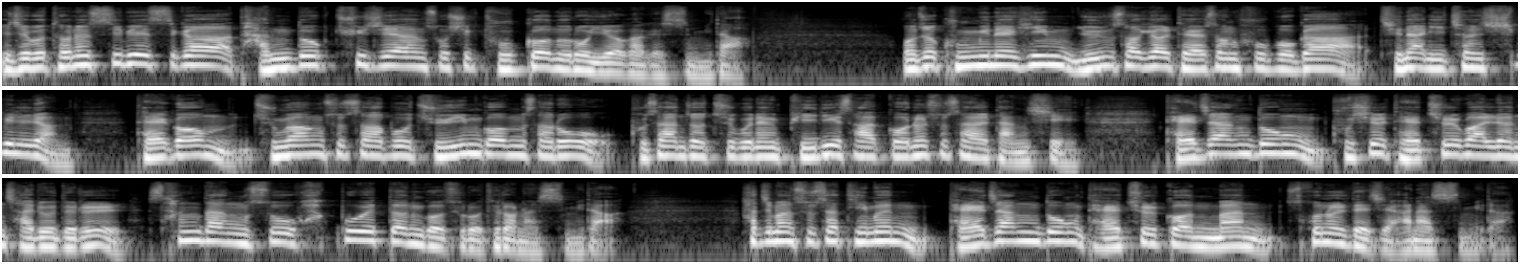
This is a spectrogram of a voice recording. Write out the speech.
이제부터는 CBS가 단독 취재한 소식 두 건으로 이어가겠습니다. 먼저 국민의힘 윤석열 대선 후보가 지난 2011년 대검 중앙수사부 주임검사로 부산저축은행 비리 사건을 수사할 당시 대장동 부실 대출 관련 자료들을 상당수 확보했던 것으로 드러났습니다. 하지만 수사팀은 대장동 대출 건만 손을 대지 않았습니다.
